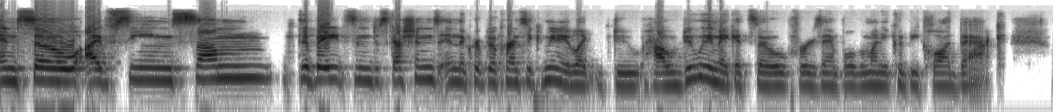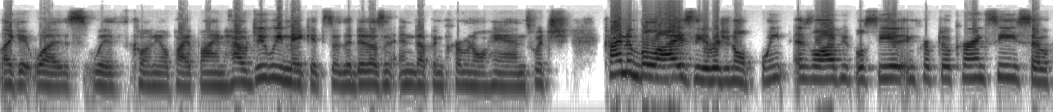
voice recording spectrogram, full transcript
And so I've seen some debates and discussions in the cryptocurrency community, like do how do we make it so, for example, the money could be clawed back, like it was with Colonial Pipeline? How do we make it so that it doesn't end up in criminal hands, which kind of belies the original point as a lot of people see it in cryptocurrency. So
